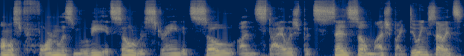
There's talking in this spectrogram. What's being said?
almost formless movie. It's so restrained, it's so unstylish, but says so much by doing so. It's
